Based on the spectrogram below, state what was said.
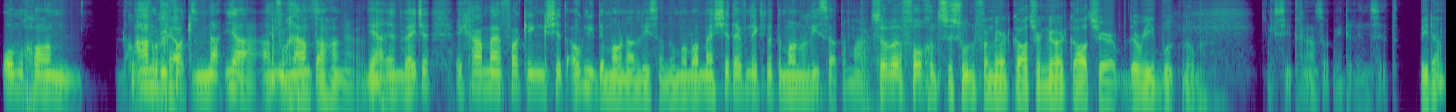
om gewoon Komt aan die geld. fucking ja, aan Ja, die naam geld. te hangen. Ja. En weet je, ik ga mijn fucking shit ook niet de Mona Lisa noemen. Want mijn shit heeft niks met de Mona Lisa te maken. Zullen we volgend seizoen van Nerd Culture Nerd Culture de reboot noemen? Ik zie trouwens ook wie erin zit. Wie dan?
